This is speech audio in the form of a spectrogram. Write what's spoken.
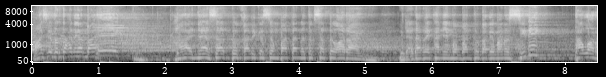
Masih tertahan dengan baik. Hanya satu kali kesempatan untuk satu orang. Tidak ada rekan yang membantu bagaimana Sidik Tower.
